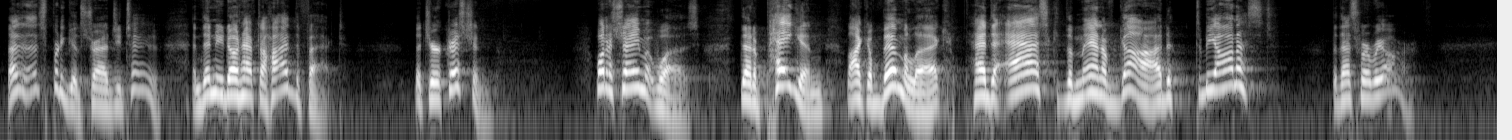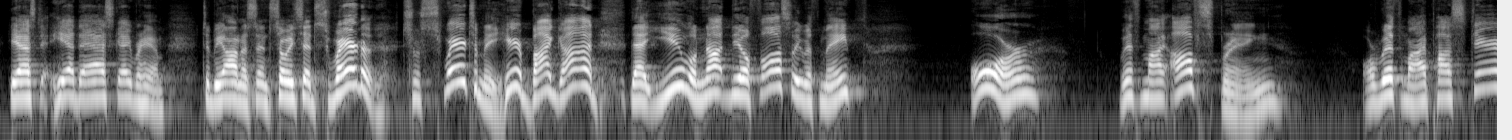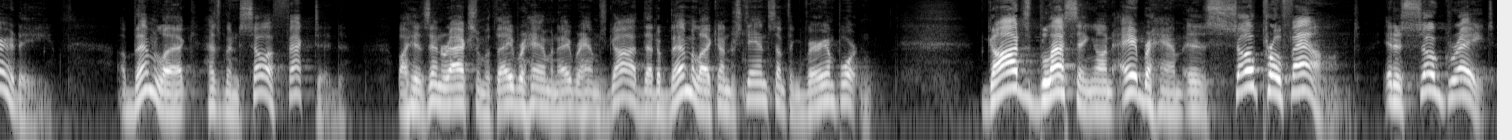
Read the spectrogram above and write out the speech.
That, that's a pretty good strategy, too. And then you don't have to hide the fact that you're a Christian. What a shame it was that a pagan like Abimelech had to ask the man of God to be honest. But that's where we are. He, asked, he had to ask Abraham to be honest. And so he said, Swear to, to, swear to me here by God that you will not deal falsely with me or with my offspring or with my posterity. Abimelech has been so affected by his interaction with Abraham and Abraham's God that Abimelech understands something very important. God's blessing on Abraham is so profound, it is so great.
